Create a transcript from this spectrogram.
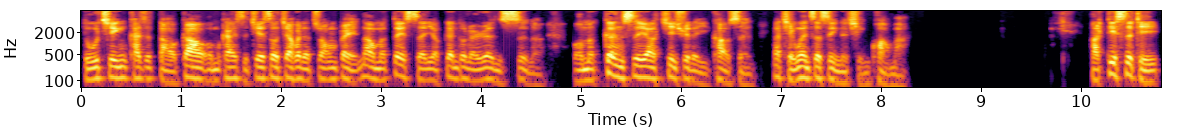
读经，开始祷告，我们开始接受教会的装备，那我们对神有更多的认识了，我们更是要继续的倚靠神。那请问这是你的情况吗？好，第四题，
